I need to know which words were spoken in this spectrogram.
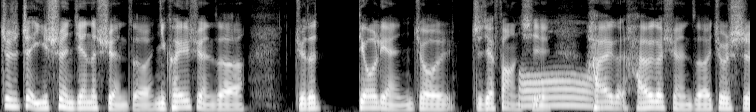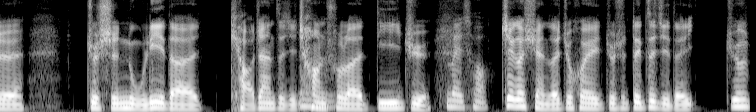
就是这一瞬间的选择，你可以选择觉得丢脸就直接放弃，还有一个还有一个选择就是就是努力的挑战自己，唱出了第一句。没错，这个选择就会就是对自己的就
